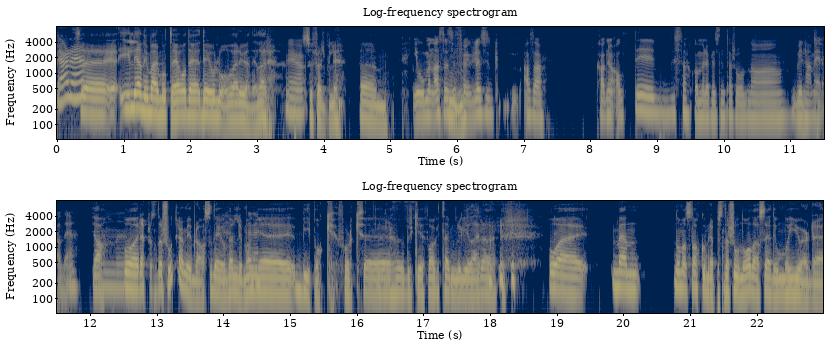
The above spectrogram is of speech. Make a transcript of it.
Det er det. Så eh, jeg lener jo mer mot det, og det, det er jo lov å være uenig der, Ja. selvfølgelig. Um, Jo, men altså, Mm. selvfølgelig mm. Altså, kan jo alltid snakke om representasjon og vil ha mer av det. ja, Men, eh, og representasjon er mye bra, så det er jo veldig mange BIPOC-folk, yes. bruker fagterminologi der. eh. og, eh, men når man snakker om representasjon nå, så er det jo om å gjøre det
